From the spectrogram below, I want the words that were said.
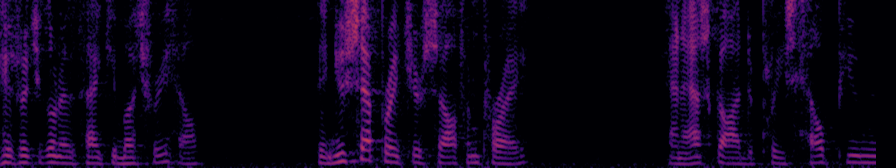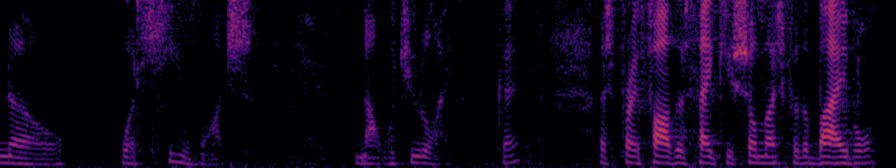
here's what you're going to. Thank you much for your help. Then you separate yourself and pray ask God to please help you know what He wants, not what you like. Okay? Let's pray. Father, thank you so much for the Bible.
